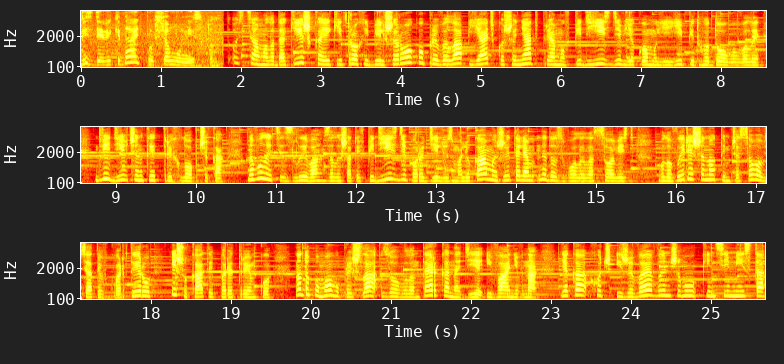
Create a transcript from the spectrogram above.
Везде викидають по всьому місту. Ось ця молода кішка, якій трохи більше року, привела п'ять кошенят прямо в під'їзді, в якому її підгодовували. Дві дівчинки, три хлопчика. На вулиці злива залишати в під'їзді породіллю з малюками жителям не дозволила совість. Було вирішено тимчасово взяти в квартиру і шукати перетримку. На допомогу прийшла зооволонтерка Надія Іванівна, яка, хоч і живе в іншому кінці міста,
